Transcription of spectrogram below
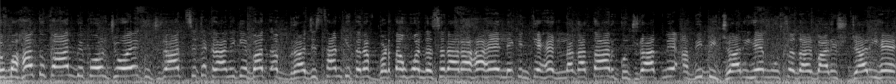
तो महातूफान बिपोरजॉय गुजरात से टकराने के बाद अब राजस्थान की तरफ़ बढ़ता हुआ नज़र आ रहा है, लेकिन कहर लगातार गुजरात में अभी भी जारी है, मूसलाधार बारिश जारी है,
